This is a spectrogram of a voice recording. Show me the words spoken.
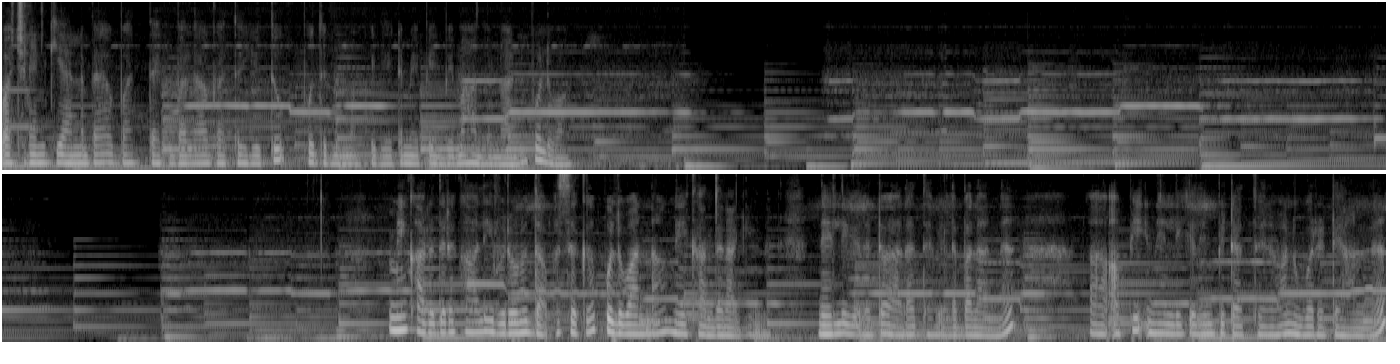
වචනෙන් කියන්න බෑ ඔබත් දැක් බලා ගත යුතු පුදුමමක් විදියට මේ පින්බිම හඳුන්වන්න පුළුවන්. මේ කරදර කාලේ ඉවරුණු දවසක පුළුවන්නම් මේ කන්ද නගින්න. නෙල්ලිගලට ඔයාලත් ඇවිල්ල බලන්න අපි නෙල්ලිගලින් පිටත් වෙනවා නුවරට යන්න.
